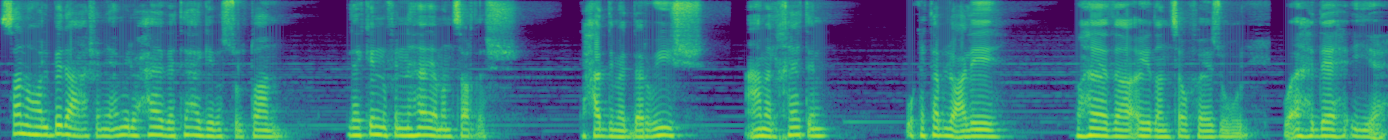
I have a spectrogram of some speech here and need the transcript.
صنعوا البدع عشان يعملوا حاجة تعجب السلطان لكنه في النهاية ما انصرش. لحد ما الدرويش عمل خاتم وكتب له عليه وهذا أيضا سوف يزول وأهداه إياه.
